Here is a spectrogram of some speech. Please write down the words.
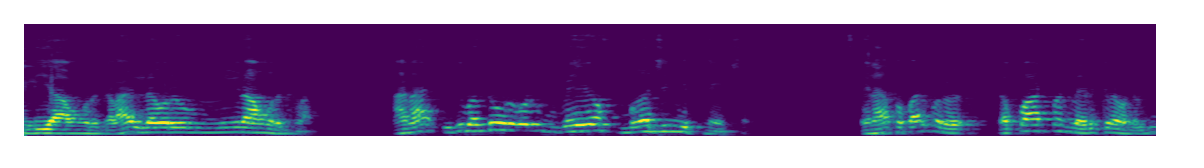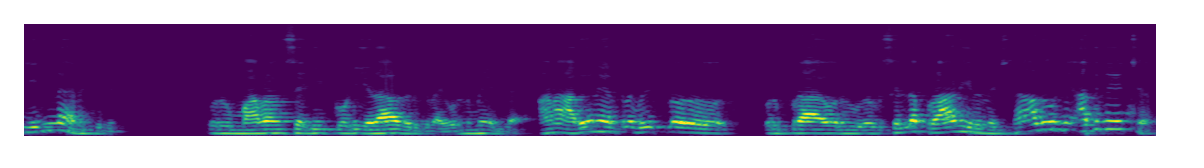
எலியாவும் இருக்கலாம் இல்ல ஒரு மீனாவும் இருக்கலாம். ஆனா இது வந்து ஒரு ஒரு way of merging with nature ஏன்னா இப்ப பாருங்க ஒரு அபார்ட்மெண்ட்ல இருக்கிறவங்களுக்கு என்ன இருக்குது? ஒரு மரம் செடி கொடி ஏதாவது இருக்குதா? ஒண்ணுமே இல்லை. ஆனா அதே நேரத்துல வீட்டுல ஒரு ஒரு பிரா ஒரு ஒரு செல்ல பிராணி இருந்துச்சுன்னா அது ஒரு அது நேச்சர்.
